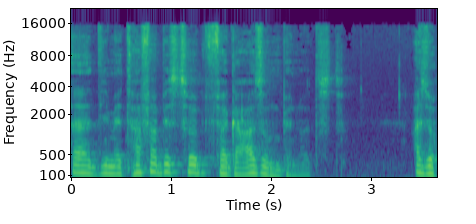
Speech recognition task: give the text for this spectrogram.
äh, die Metapher bis zur Vergasung benutzt. Also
